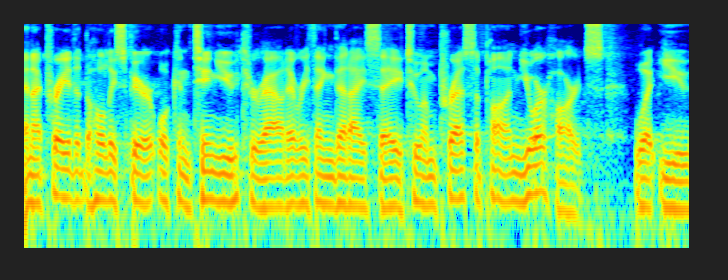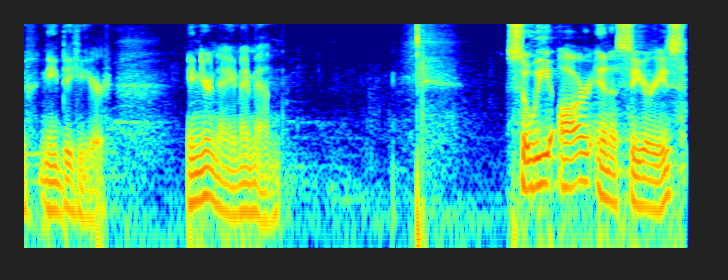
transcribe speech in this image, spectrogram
And I pray that the Holy Spirit will continue throughout everything that I say to impress upon your hearts what you need to hear. In your name, amen. So, we are in a series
